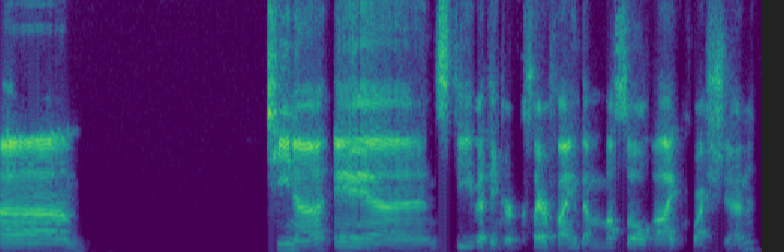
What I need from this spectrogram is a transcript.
Um, Tina and Steve, I think, are clarifying the muscle eye question.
